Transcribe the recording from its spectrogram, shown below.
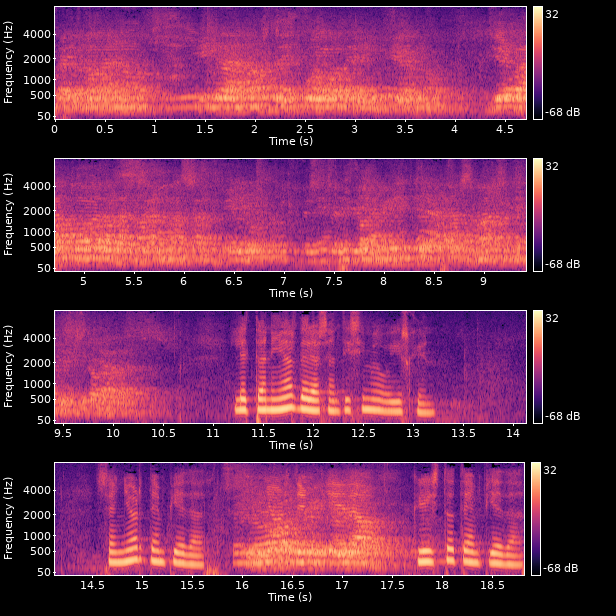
perdónanos, líbranos del fuego del infierno, lleva a todas las almas al cielo, especialmente a las más necesitadas. Letanías de la Santísima Virgen. Señor, ten piedad. Señor, ten piedad. Cristo, ten piedad.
